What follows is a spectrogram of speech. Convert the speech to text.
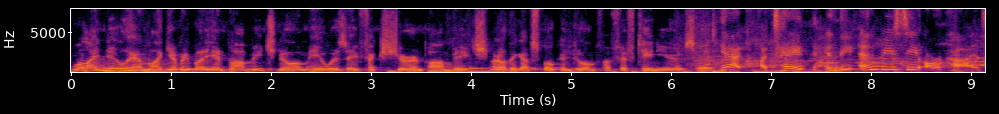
Well, I knew him like everybody in Palm Beach knew him. He was a fixture in Palm Beach. I don't think I've spoken to him for 15 years. Uh, Yet, a tape in the NBC archives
